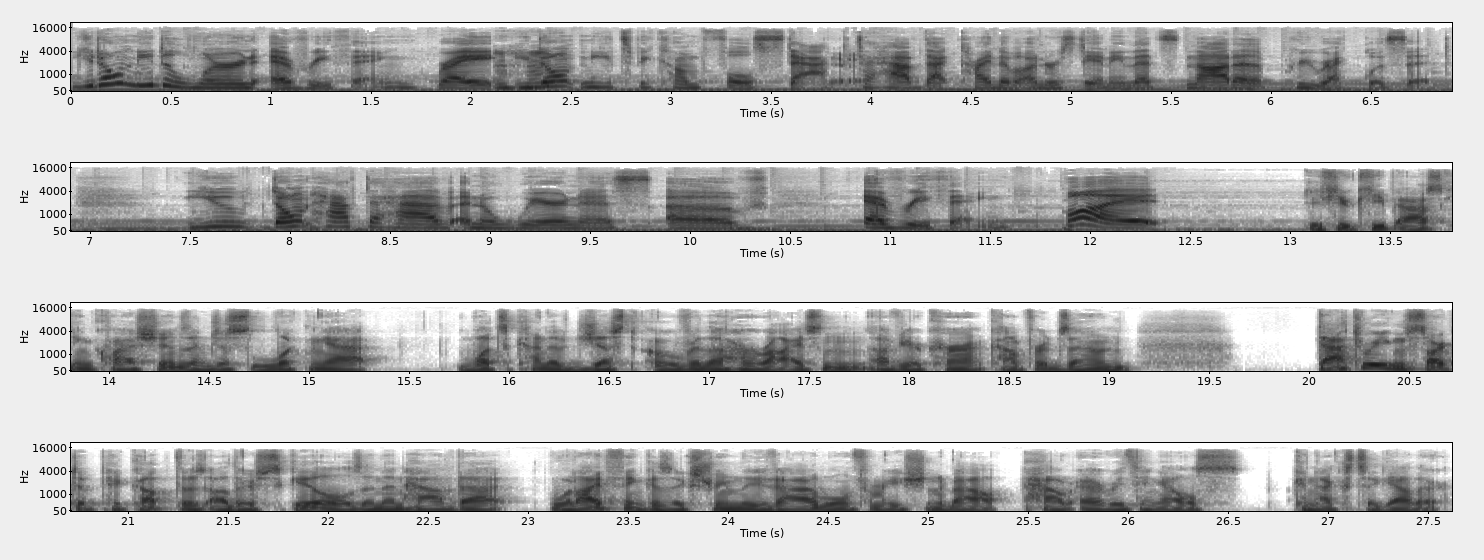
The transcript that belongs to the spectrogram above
you don't need to learn everything, right? You Mhm. don't need to become full stack Yeah. to have that kind of understanding. That's not a prerequisite. You don't have to have an awareness of everything, but If you keep asking questions and just looking at what's kind of just over the horizon of your current comfort zone, that's where you can start to pick up those other skills and then have that, what I think is extremely valuable information about how everything else connects together.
